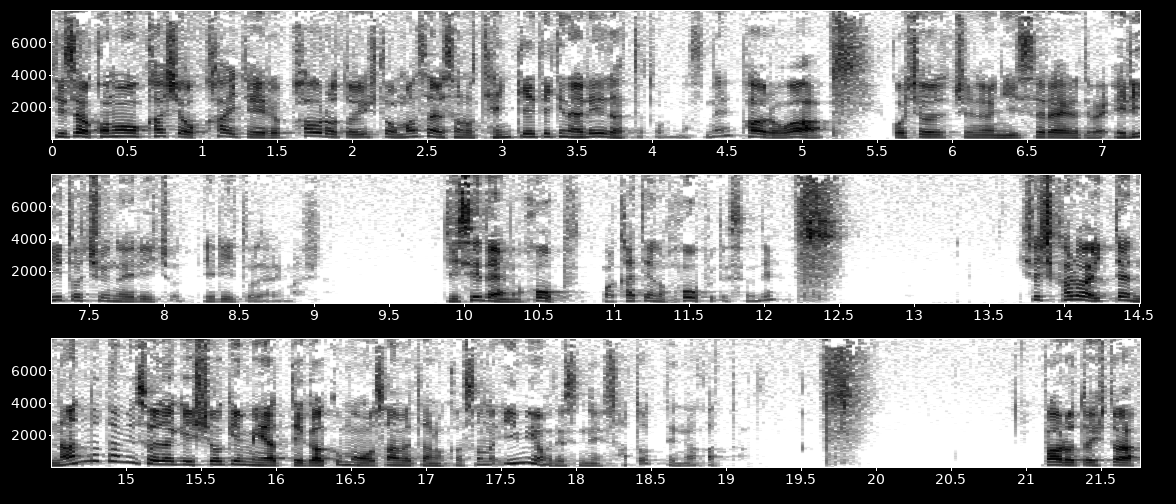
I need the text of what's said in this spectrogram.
実はこの歌詞を書いているパウロという人はまさにその典型的な例だったと思いますね。パウロはご承知のようにイスラエルではエリート中のエリートエリートでありました。次世代のホープ、若手のホープですよね。しかし彼は一体何のためにそれだけ一生懸命やって学問を収めたのか、その意味をですね、悟ってなかった。パウロという人は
